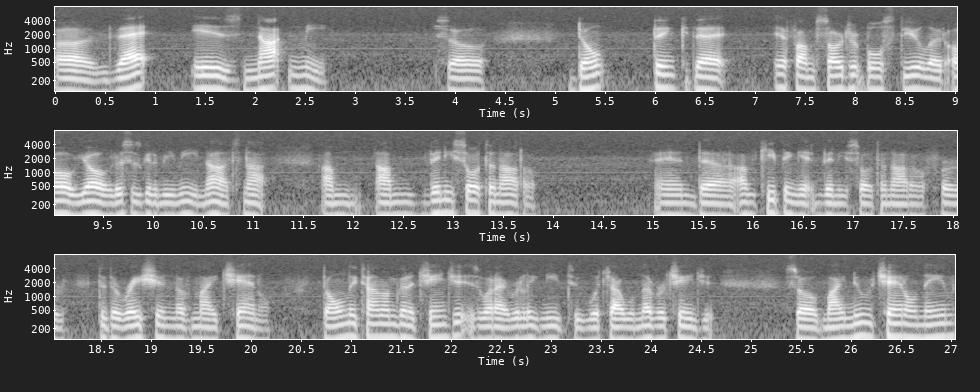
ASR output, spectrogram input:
uh, that is not me. So don't think that if I'm Sergeant Bull Steelhead, oh yo, this is gonna be me. No, it's not. I'm I'm Vinny Sortanato. And uh, I'm keeping it Vinny Sortanato for the duration of my channel. The only time I'm gonna change it is when I really need to, which I will never change it. So my new channel name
